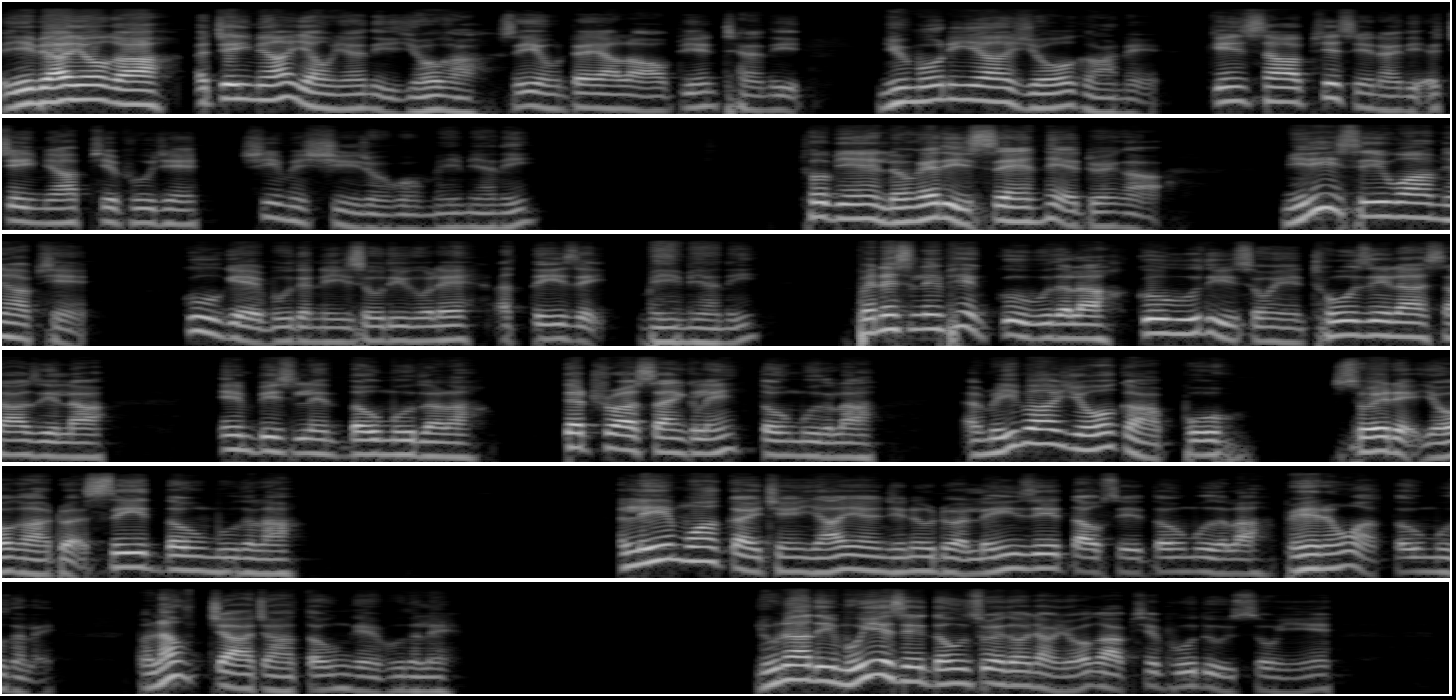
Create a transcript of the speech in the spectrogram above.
အရေးပြားယောဂအကြိမ်များရောင်ရမ်းသည့်ယောဂစေယုံတက်ရလောက်ပြင်းထန်သည့်နျူမိုနီးယားယောဂနှင့်ကင်ဆာဖြစ်စေနိုင်သည့်အကြိမ်များဖြစ်ဖူးခြင်းရှိမရှိတို့ကိုမေးမြန်းသည်ထို့ပြင်လွန်ခဲ့သည့်10နှစ်အတွင်းကမြည်သည့်ဆေးဝါးများဖြင့်ကုခဲ့ဘူးသည်နီဆိုသည်ကိုလည်းအသေးစိတ်မေးမြန်းသည် ပနီဆလင်ဖြင့်ကုဘူးသလားကုဘူးသည်ဆိုရင်ထိုးစေးလားစားစေလားအင်ပီဆလင်သုံးမှုသလားတက်ထရာဆိုင်ကလင်သုံးမှုသလားအမီဘာယောဂါပိုးဆွဲတဲ့ယောဂါအတွက်ဆေးသုံးမှုသလားအလေးမွားကြိုက်ခြင်းရာရန်ခြင်းတို့အတွက်လိန်စေးတောက်စေးသုံးမှုသလားဘယ်တော့မှသုံးမှုသလဲဘလောက်ကြာကြာသုံးခဲ့ဘူးသလဲလူနာသည်မူရည်စေးသုံးဆွဲသောကြောင့်ယောဂဖြစ်ဘူးသူဆိုရင်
